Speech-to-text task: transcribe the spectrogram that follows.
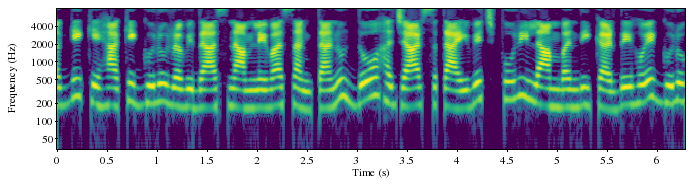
ਅੱਗੇ ਕਿਹਾ ਕਿ ਗੁਰੂ ਰਵਿਦਾਸ ਨਾਮਲੇਵਾ ਸੰਗਤਾਂ ਨੂੰ 2027 ਵਿੱਚ ਪੂਰੀ ਲਾਮਬੰਦੀ ਕਰਦੇ ਹੋਏ ਗੁਰੂ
